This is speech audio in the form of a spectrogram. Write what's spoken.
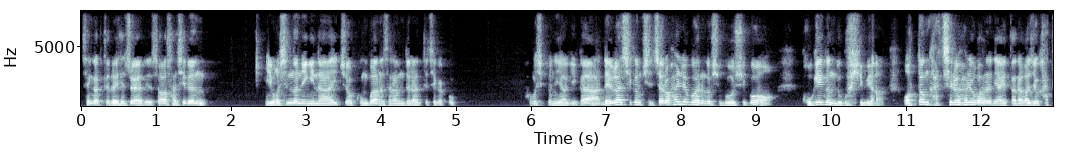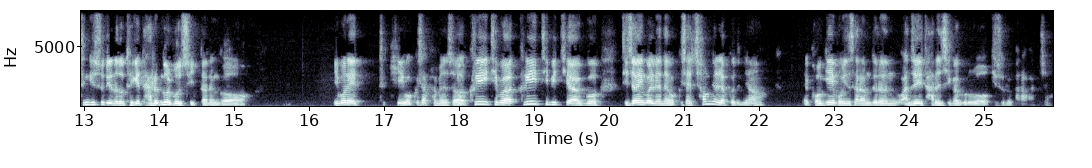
생각들을 해줘야 돼서 사실은 이 머신러닝이나 이쪽 공부하는 사람들한테 제가 꼭 하고 싶은 이야기가 내가 지금 진짜로 하려고 하는 것이 무엇이고 고객은 누구이며 어떤 가치를 하려고 하느냐에 따라 가지고 같은 기술이라도 되게 다른 걸 볼 수 있다는 거 이번에 특히 워크샵 하면서 creative, creativity하고 디자인 관련된 워크샵이 처음 열렸거든요. 네, 거기에 모인 사람들은 완전히 다른 시각으로 기술을 바라봤죠.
